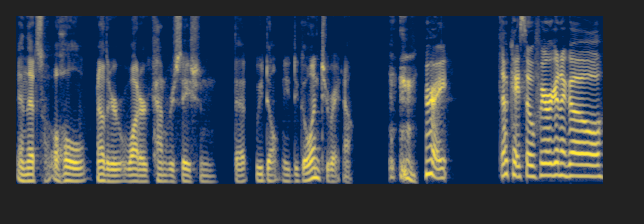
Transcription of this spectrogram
and that's a whole another water conversation that we don't need to go into right now. Right. Okay, so if we were gonna go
